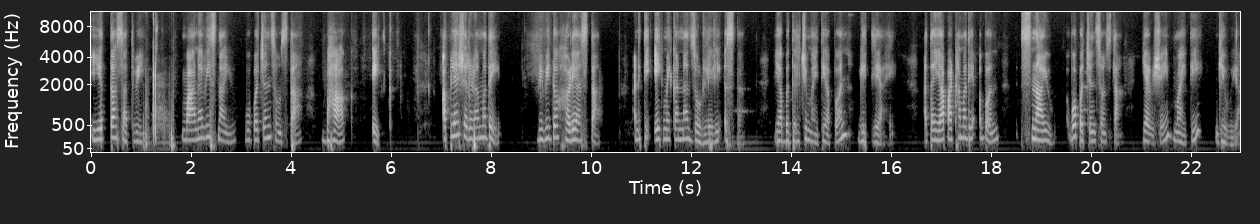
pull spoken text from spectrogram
इयत्ता सातवी. मानवी स्नायू व पचन संस्था भाग एक. आपल्या शरीरामध्ये विविध हडे असतात आणि ती एकमेकांना जोडलेली असतात. याबद्दलची माहिती आपण घेतली आहे. आता या पाठामध्ये आपण स्नायू व पचन संस्था याविषयी माहिती घेऊया.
